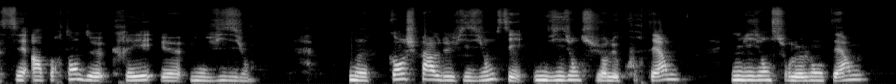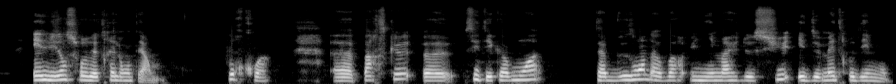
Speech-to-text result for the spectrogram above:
c'est important de créer une vision. Donc, quand je parle de vision, c'est une vision sur le court terme, une vision sur le long terme et une vision sur le très long terme. Pourquoi? Euh, Parce que euh, si tu comme moi, tu besoin d'avoir une image dessus et de mettre des mots.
